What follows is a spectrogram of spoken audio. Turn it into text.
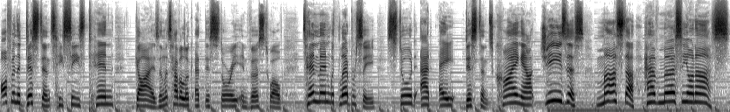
off in the distance, he sees 10 guys. And let's have a look at this story in verse 12. Ten men with leprosy stood at a distance, crying out, Jesus, Master, have mercy on us.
